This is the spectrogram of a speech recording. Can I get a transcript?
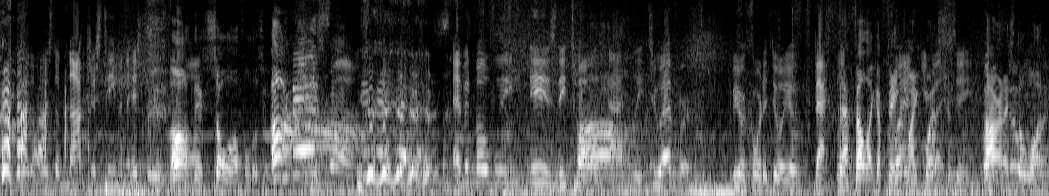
They're the most obnoxious team in the history of oh, football. Oh, they're so awful those. guys. Oh, He's wrong. Evan Mobley is the tallest oh. athlete to ever be recorded doing a backflip. that felt like a fake USC. question. All right, I still won.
